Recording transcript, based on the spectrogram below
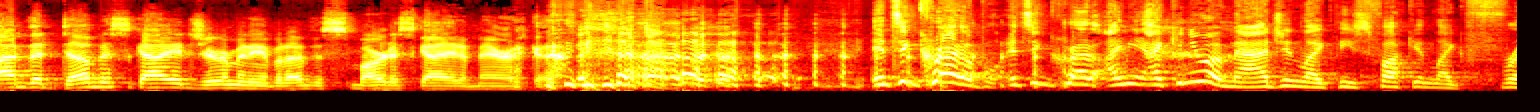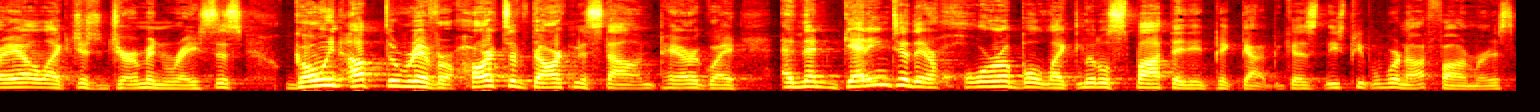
I'm the dumbest guy in Germany, but I'm the smartest guy in America. It's incredible. It's incredible. I mean, I can you imagine like these fucking like frail, like just German racists going up the river, Hearts of Darkness style in Paraguay, and then getting to their horrible like little spot that they'd picked out because these people were not farmers,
